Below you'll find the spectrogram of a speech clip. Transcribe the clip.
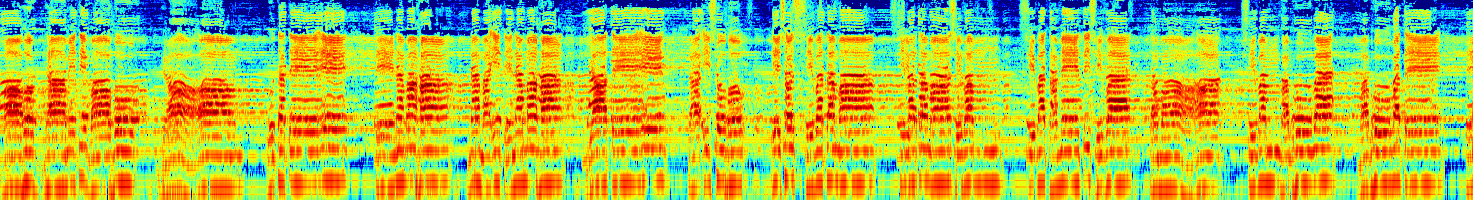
बाहुभ्यामिति बाहुभ्याम्। उत ते ते नमः नम इति नमः। याते त इषुः इषुः शिवतमा शिवतमा शिवम्। शिवतमेति शिव तमा। शिवम् बभूव बभूवते ते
